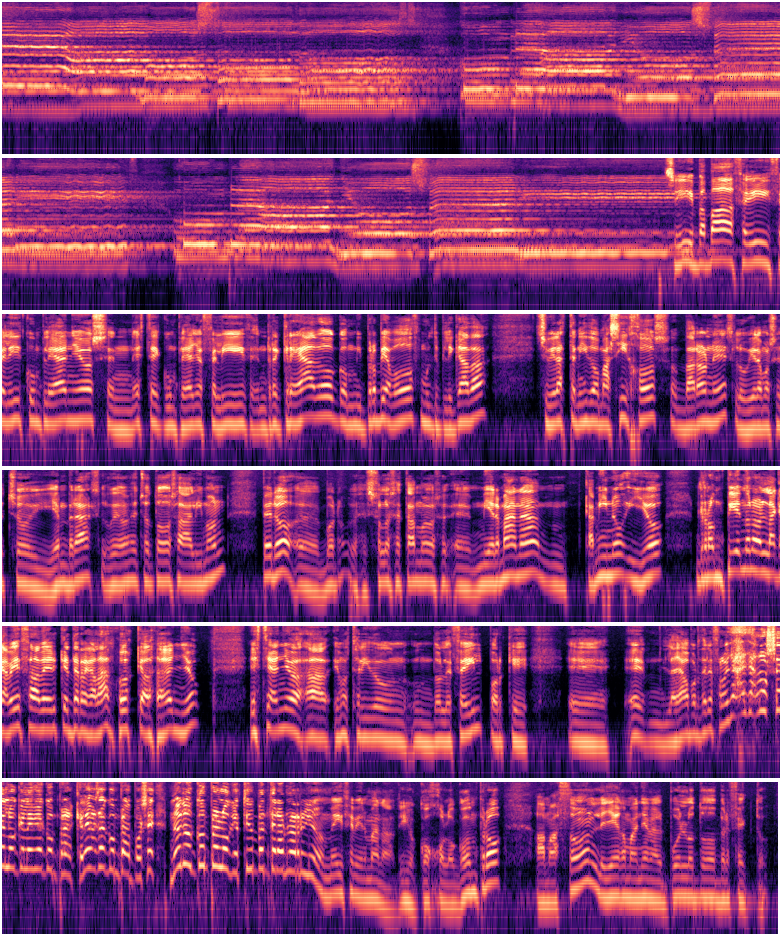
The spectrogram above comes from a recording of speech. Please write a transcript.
todos. Cumpleaños feliz, cumpleaños feliz. Sí, papá, feliz, feliz cumpleaños en este cumpleaños feliz, en recreado con mi propia voz multiplicada. Si hubieras tenido más hijos, varones, lo hubiéramos hecho y hembras, lo hubiéramos hecho todos a limón, pero eh, bueno, solo estamos eh, mi hermana, mm, Camino y yo rompiéndonos la cabeza a ver qué te regalamos cada año. Este año ah, hemos tenido un, doble fail porque eh, la llamo por teléfono, ya, ya lo sé lo que le voy a comprar, ¿qué le vas a comprar? Pues no, no, compro lo que estoy para enterar una reunión, me dice mi hermana. Digo, cojo, lo compro, Amazon, le llega mañana al pueblo todo perfecto.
